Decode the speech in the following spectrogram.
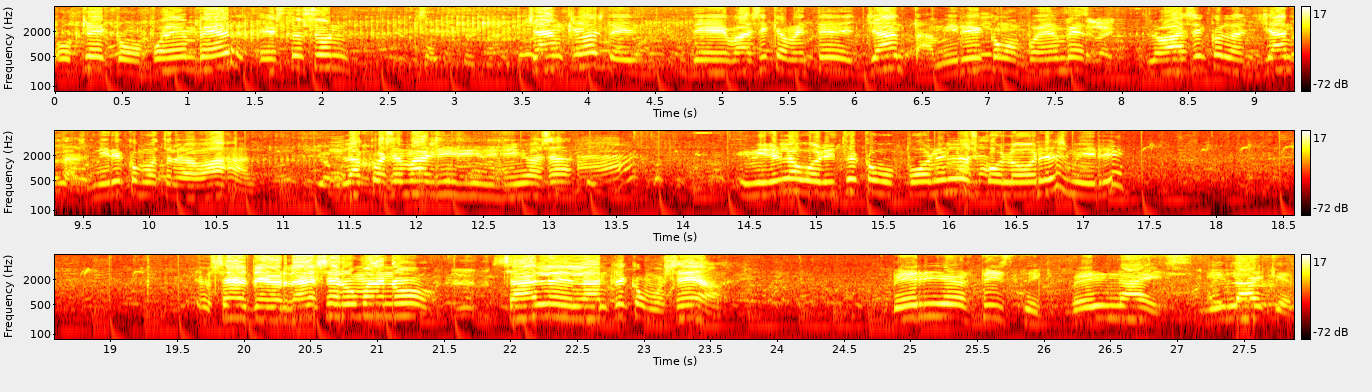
Ok, como pueden ver, estos son chanclas de, básicamente de llanta. Mire como pueden ver, lo hacen con las llantas. Mire cómo trabajan. La cosa más ingeniosa. Y mire lo bonito como ponen los colores, mire. O sea, de verdad el ser humano sale adelante como sea. Very artistic, very nice, we like it.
